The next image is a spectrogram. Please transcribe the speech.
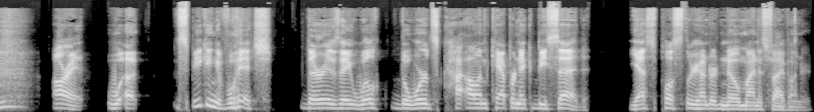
all right. W- uh, speaking of which, there is a will the words Colin Kaepernick be said. Yes, plus three hundred. No, minus five hundred.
